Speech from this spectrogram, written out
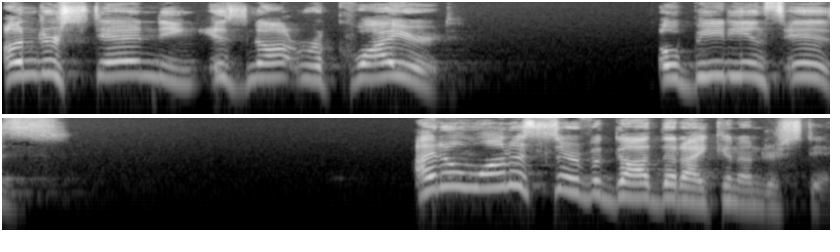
Understanding is not required, obedience is. I don't want to serve a God that I can understand.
